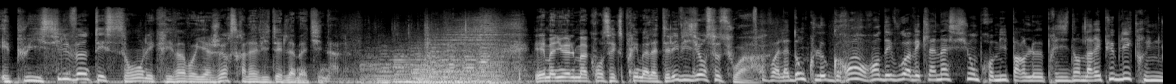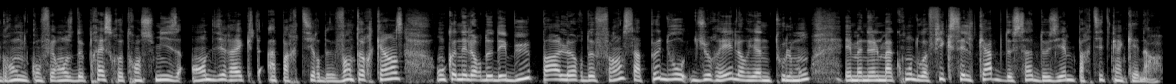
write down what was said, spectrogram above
Et puis Sylvain Tesson, l'écrivain voyageur, sera l'invité de la matinale. Emmanuel Macron s'exprime à la télévision ce soir. Voilà donc le grand rendez-vous avec la nation promis par le président de la République. Une grande conférence de presse retransmise en direct à partir de 20h15. On connaît l'heure de début, pas l'heure de fin. Ça peut durer, Lauriane Toulmont. Emmanuel Macron doit fixer le cap de sa deuxième partie de quinquennat.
